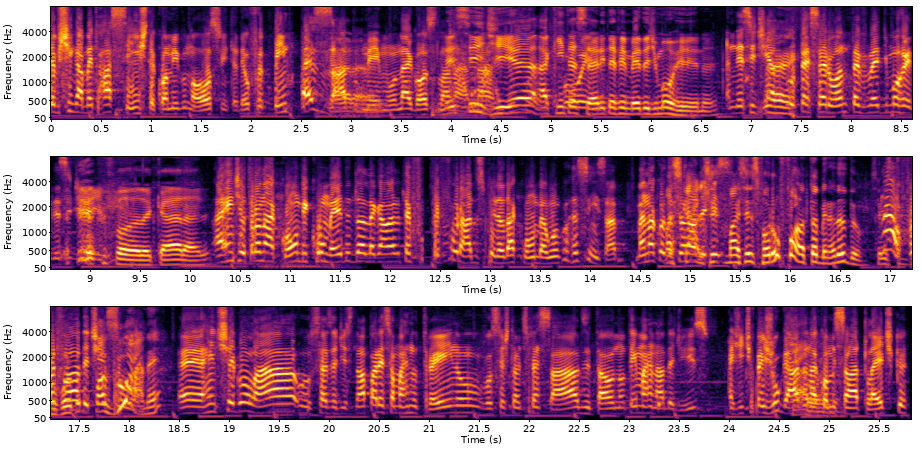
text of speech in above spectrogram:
teve xingamento racista com um amigo nosso, entendeu? Foi bem pesado Caralho. mesmo o negócio lá na- Nesse na- dia, a quinta Foi. série teve medo de morrer, né? Nesse dia, É. o terceiro ano teve medo de morrer nesse dia aí. Foda, caralho. A gente entrou na Kombi com medo da galera ter, ter furado os pneus da Kombi, alguma coisa assim, sabe? Mas não Mas, aconteceu cara, nada disso. mas vocês foram fora também, né, Dudu? Vocês Não, foi foda, pra tipo... zoar, né? É, a gente chegou lá, o César disse, não apareça mais no treino, vocês estão dispensados e tal, não tem mais nada disso. A gente foi julgado na Caramba. comissão atlética,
